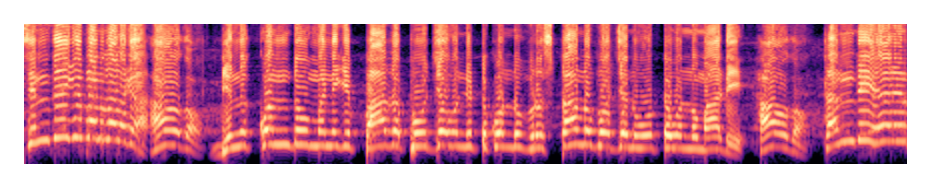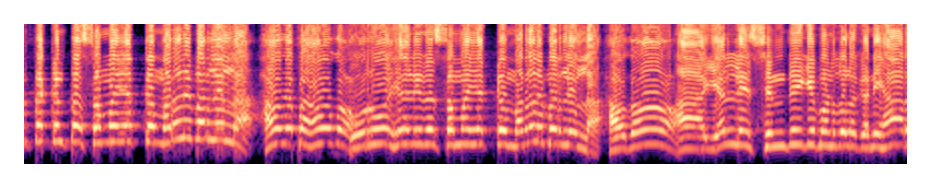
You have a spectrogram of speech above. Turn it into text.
ಸಿಂಧಿಗೆ ಬಣದೊಳಗ ಹೌದು. ದಿನಕ್ಕೊಂದು ಮನೆಗೆ ಪಾದ ಪೂಜವನ್ನಿಟ್ಟುಕೊಂಡು ಮೃಷ್ಟಾನು ಭೋಜನ ಊಟವನ್ನು ಮಾಡಿ. ಹೌದು. ತಂದೆ ಹೇಳಿರ್ತಕ್ಕಂತ ಸಮಯಕ್ಕೆ ಮರಳಿ ಬರಲಿಲ್ಲ. ಹೌದಪ್ಪ ಹೌದು. ಗುರು ಹೇಳಿದ ಸಮಯಕ್ಕೆ ಮರಳಿ ಬರಲಿಲ್ಲ. ಹೌದು. ಆ ಎಲ್ಲಿ ಸಿಂಧಿಗೆ ಬಣದೊಳ ಗಣಿಹಾರ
